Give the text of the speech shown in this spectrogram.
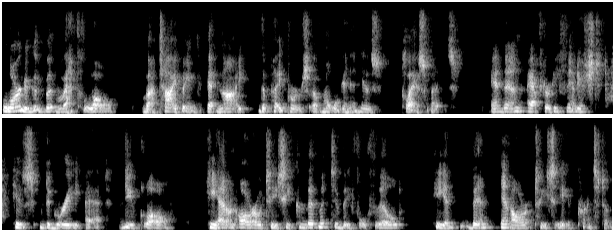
Learned a good bit about the law by typing at night the papers of Morgan and his classmates. And then after he finished his degree at Duke Law, he had an ROTC commitment to be fulfilled. He had been in ROTC at Princeton.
